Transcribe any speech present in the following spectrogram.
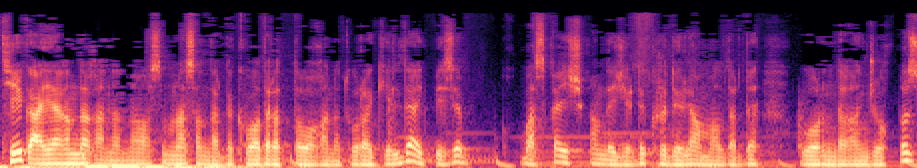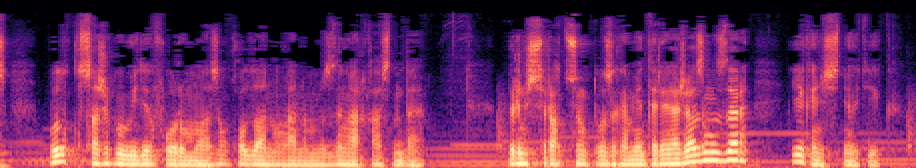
Тек аяғында ғана мына сандарды квадраттауға ғана тура келді. Әйтпесе басқа ешқандай жерде күрделі амалдарды орындаған жоқпыз. Бұл қысқаша көбейту формуласын қолданғанымыздың арқасында. Бірінші сұрақ түсінікті болса комментарийға жазыңыздар. Екіншісіне өтейік.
